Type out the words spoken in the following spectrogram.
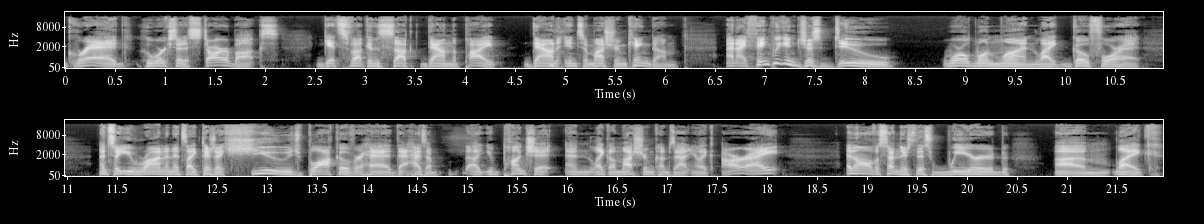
Greg who works at a Starbucks gets fucking sucked down the pipe down into Mushroom Kingdom, and I think we can just do World One One like go for it. And so you run, and it's like there's a huge block overhead that has a uh, you punch it, and like a mushroom comes out, and you're like, all right. And then all of a sudden, there's this weird, um, like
